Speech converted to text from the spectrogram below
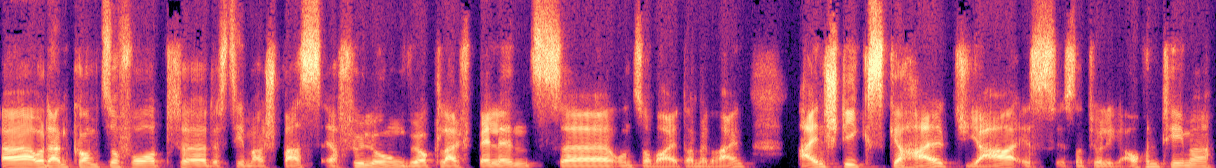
Äh, aber dann kommt sofort äh, das Thema Spaß, Erfüllung, Work-Life-Balance äh, und so weiter mit rein. Einstiegsgehalt, ja, ist, ist natürlich auch ein Thema.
